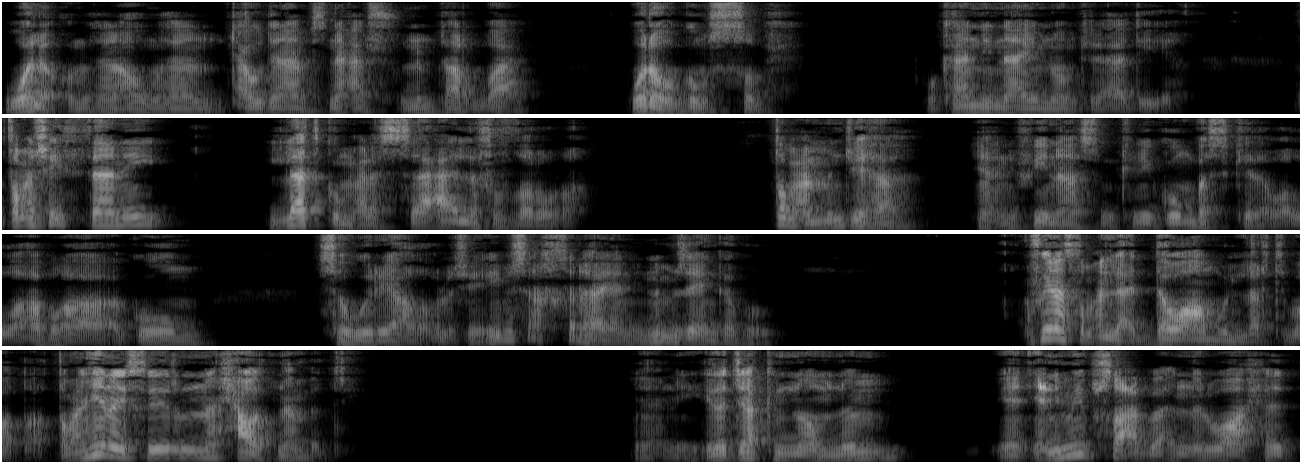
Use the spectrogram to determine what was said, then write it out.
ولو مثلا أو مثلا متعود أنام 12 ونمت 4 ولو أقوم الصبح وكأني نايم نومتي العادية. طبعا الشيء الثاني لا تقوم على الساعة إلا في الضرورة. طبعا من جهة يعني في ناس يمكن يقوم بس كذا والله أبغى أقوم أسوي رياضة ولا شيء بس أخرها يعني نم زين قبل. وفي ناس طبعا لا الدوام ولا الارتباطات. طبعا هنا يصير إنه حاول تنام بدري. يعني إذا جاك النوم نم يعني يعني مي بصعبة إن الواحد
